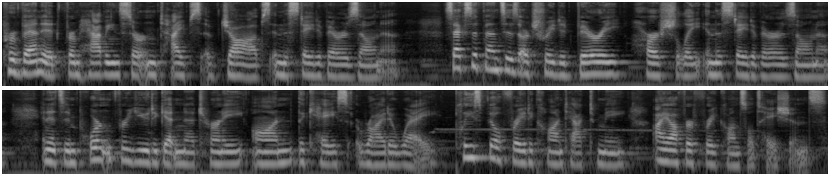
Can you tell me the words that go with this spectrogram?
prevented from having certain types of jobs in the state of Arizona. Sex offenses are treated very harshly in the state of Arizona, and it's important for you to get an attorney on the case right away. Please feel free to contact me. I offer free consultations.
